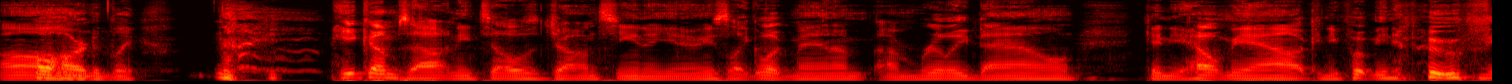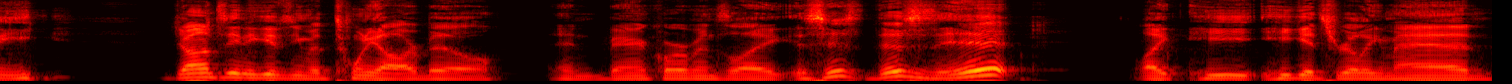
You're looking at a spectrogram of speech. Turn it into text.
Um, wholeheartedly. he comes out and he tells John Cena, you know, he's like, "Look, man, I'm I'm really down. Can you help me out? Can you put me in a movie?" John Cena gives him a twenty dollar bill, and Baron Corbin's like, "Is this this is it?" Like he he gets really mad.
